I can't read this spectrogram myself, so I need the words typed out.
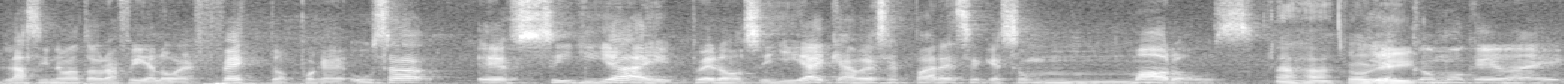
la cinematografía, los efectos, porque usa eh, CGI, pero CGI que a veces parece que son models. Ajá. Ok. Y es como que, like,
